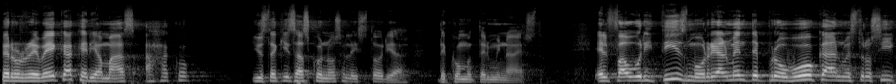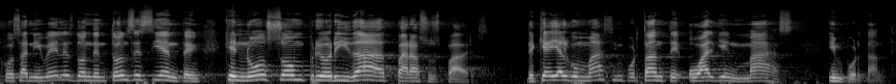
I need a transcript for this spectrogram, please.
pero Rebeca quería más a Jacob. Y usted quizás conoce la historia de cómo termina esto. El favoritismo realmente provoca a nuestros hijos a niveles donde entonces sienten que no son prioridad para sus padres. De que hay algo más importante o alguien más importante.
